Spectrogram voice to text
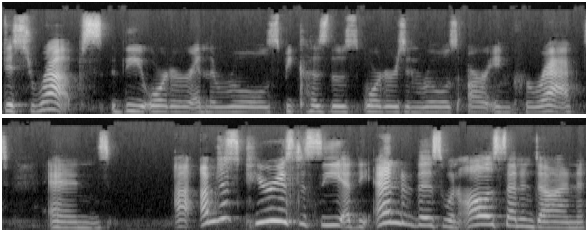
disrupts the order and the rules because those orders and rules are incorrect. And I- I'm just curious to see at the end of this, when all is said and done,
